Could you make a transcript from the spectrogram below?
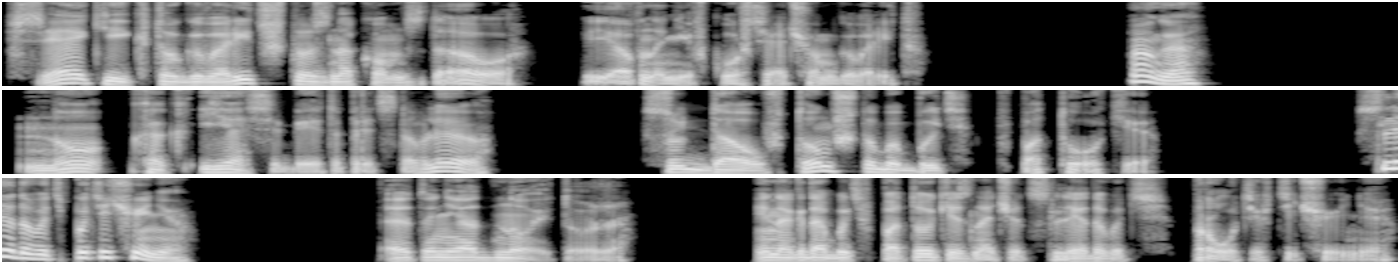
«Всякий, кто говорит, что знаком с Дао, явно не в курсе, о чем говорит». «Ага». Но, как я себе это представляю, суть Дао в том, чтобы быть в потоке. Следовать по течению. Это не одно и то же. Иногда быть в потоке значит следовать против течения.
